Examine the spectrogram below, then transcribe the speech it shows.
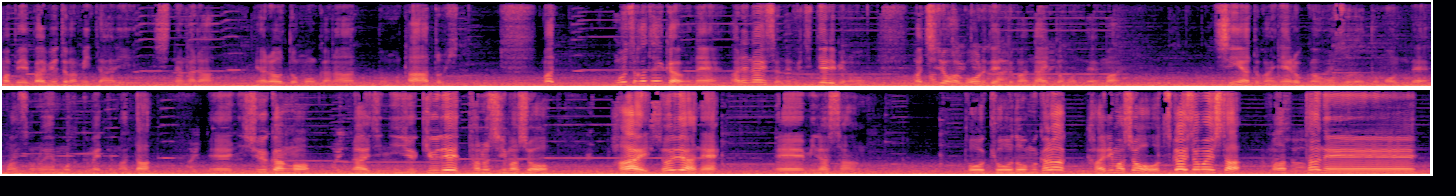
まあ、ペーパービューとか見たりしながらやろうと思うかなと思ってああとひまあ大阪大会はねあれないですよね。フジテレビの、まあ、地上波ゴールデンとかはないと思うんでまあ深夜とかにね録画放送だと思うんで、まあ、その辺も含めてまた、はい。え2週間後はい。ライジン29で楽しみましょう。はい。それではね、えー皆さん東京ドームから帰りましょう。お疲れ様でした。またねー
